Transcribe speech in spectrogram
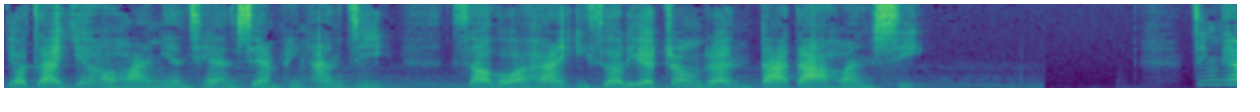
又在耶和华面前献平安祭。扫罗和以色列众人大大欢喜。今天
